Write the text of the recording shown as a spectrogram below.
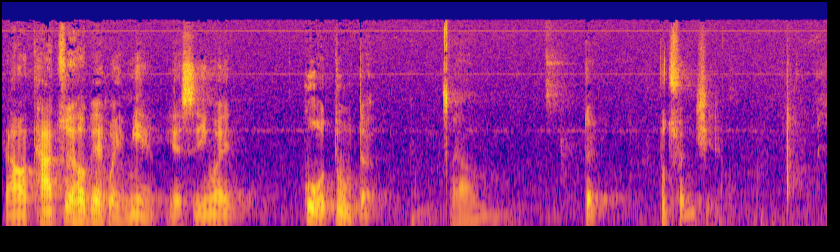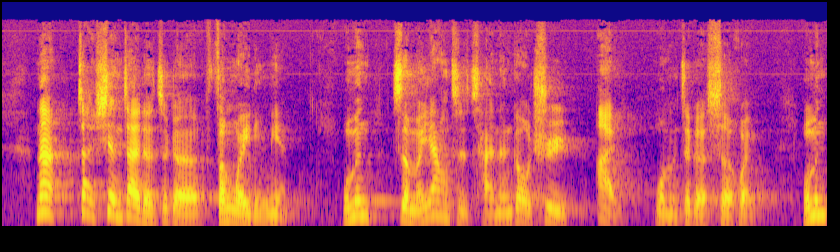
然后它最后被毁灭，也是因为过度的，嗯，对，不纯洁。那在现在的这个氛围里面，我们怎么样子才能够去爱我们这个社会？我们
